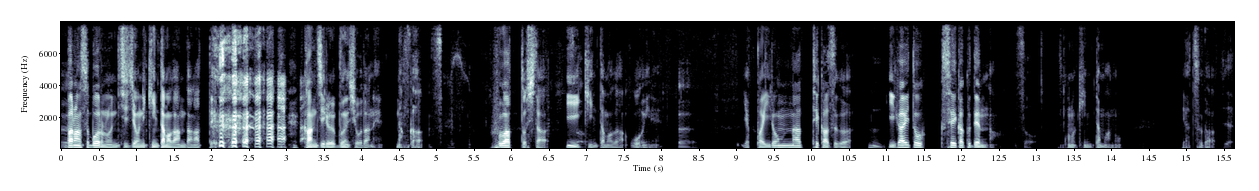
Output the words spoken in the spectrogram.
バランスボールの日常に金玉があんだなって 感じる文章だね。なんかふわっとしたいい金玉が多いね。うん。やっぱいろんな手数がうん。意外と性格出んな。そこの金玉のやつが。うじゃあ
